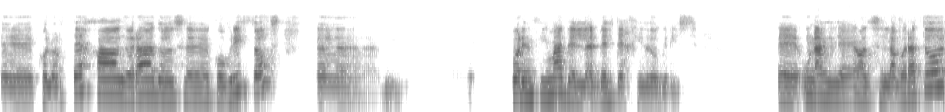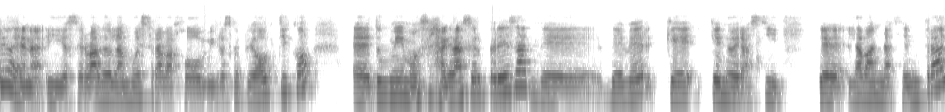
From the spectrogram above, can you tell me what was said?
eh, color teja, dorados, eh, cobrizos, eh, por encima del, tejido gris. una vez llegados al laboratorio y observado la muestra bajo microscopio óptico, tuvimos la gran sorpresa de, ver que, no era así, que la banda central,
